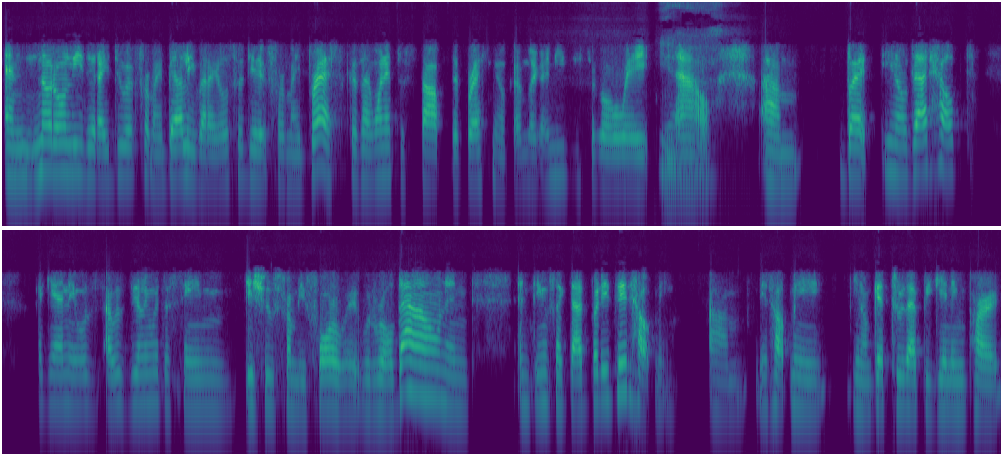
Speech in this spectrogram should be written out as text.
And not only did I do it for my belly, but I also did it for my breast because I wanted to stop the breast milk. I'm like, I need this to go away now. Um, but you know that helped. Again, it was I was dealing with the same issues from before, where it would roll down and and things like that. But it did help me. Um, it helped me, you know, get through that beginning part.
